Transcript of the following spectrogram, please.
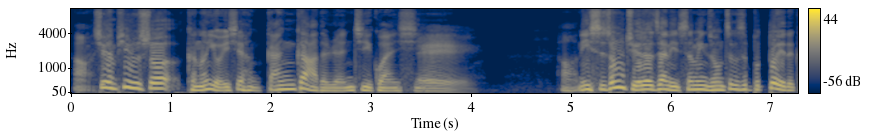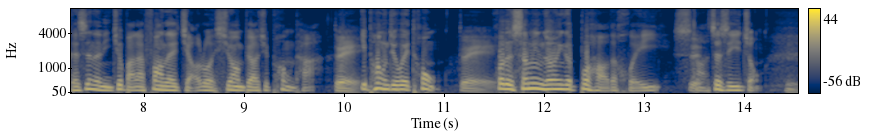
啊，就像譬如说，可能有一些很尴尬的人际关系。哎，啊，你始终觉得在你生命中这个是不对的，可是呢，你就把它放在角落，希望不要去碰它，对。一碰就会痛，对，或者生命中一个不好的回忆。是。啊，这是一种。嗯。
